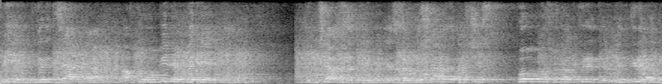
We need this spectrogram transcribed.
дві дверцята автомобіля передні. Під час затримання залишались ваші повністю відкрити- відкритими.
